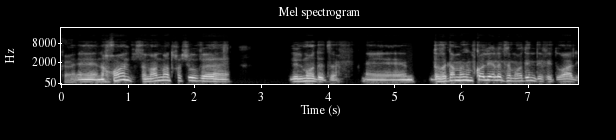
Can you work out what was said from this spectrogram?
כן. אה, נכון, זה מאוד מאוד חשוב אה, ללמוד את זה. אה, וזה גם עם כל ילד זה מאוד אינדיבידואלי.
